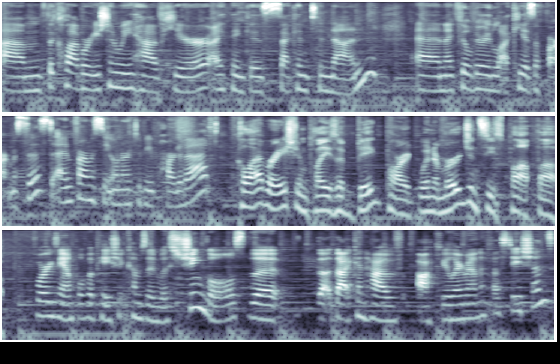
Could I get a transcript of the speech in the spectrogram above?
Um, the collaboration we have here, I think, is second to none. And I feel very lucky as a pharmacist and pharmacy owner to be part of that. Collaboration plays a big part when emergencies pop up. For example, if a patient comes in with shingles, the that, that can have ocular manifestations.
